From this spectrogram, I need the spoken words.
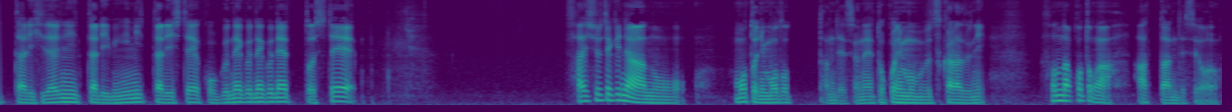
ったり左に行ったり右に行ったりしてこうぐねぐねぐねっとして最終的にはあの元に戻ったんですよね。どこにもぶつからずに。そんなことがあったんですよ。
